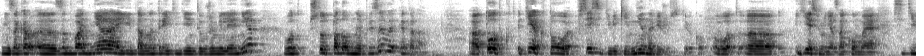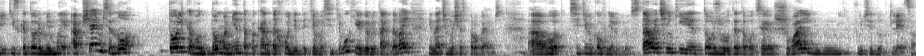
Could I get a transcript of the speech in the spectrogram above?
не за, э, за два дня и там на третий день ты уже миллионер. Вот что-то подобные призывы, это да. А тот, те, кто, все сетевики, ненавижу сетевиков. Вот, э, есть у меня знакомые сетевики, с которыми мы общаемся, но только вот до момента, пока доходит до темы сетевых, я говорю, так, давай, иначе мы сейчас поругаемся. А, вот, сетевиков не люблю. Ставочники тоже, вот это вот вся шваль, пусть идут лесом.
